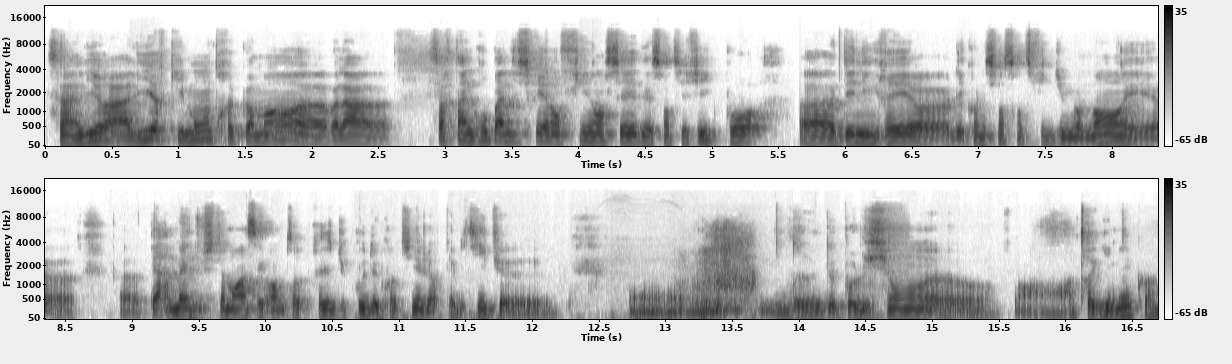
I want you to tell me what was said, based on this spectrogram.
c'est un livre à lire qui montre comment euh, voilà, certains groupes industriels ont financé des scientifiques pour euh, dénigrer euh, les connaissances scientifiques du moment et permettre justement à ces grandes entreprises du coup de continuer leur politique de, de, pollution entre guillemets quoi.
